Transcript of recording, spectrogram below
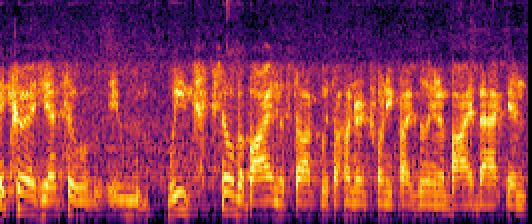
It could, yeah. So we still have a buy in the stock with 125 billion of buyback, and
